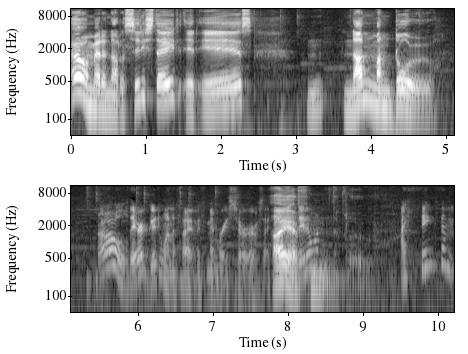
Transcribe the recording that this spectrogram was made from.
Oh, I met another city state. It is N- Nan Madol. Oh, they're a good one if I if memory serves. I, think, I are have they the ones- no clue. I think them.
